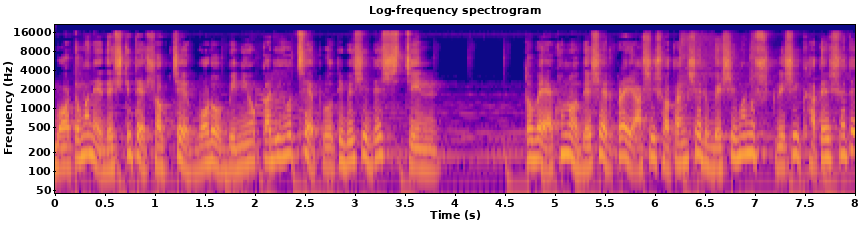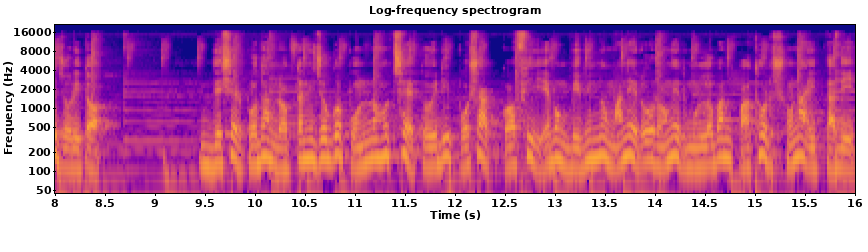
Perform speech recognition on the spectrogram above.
বর্তমানে দেশটিতে সবচেয়ে বড় বিনিয়োগকারী হচ্ছে প্রতিবেশী দেশ চীন। তবে এখনও দেশের প্রায় আশি শতাংশের বেশি মানুষ কৃষি খাতের সাথে জড়িত। দেশের প্রধান রপ্তানিযোগ্য পণ্য হচ্ছে তৈরি পোশাক, কফি এবং বিভিন্ন মানের ও রঙের মূল্যবান পাথর, সোনা ইত্যাদি।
